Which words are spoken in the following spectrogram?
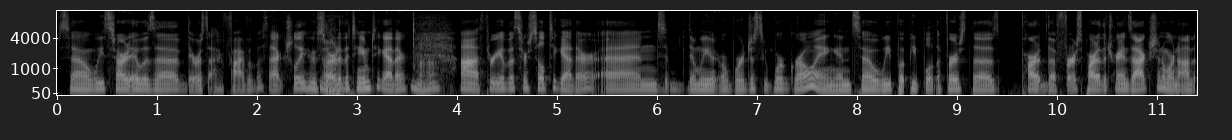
So we started. It was a there was five of us actually who started the team together. Uh, three of us are still together, and then we we're just we're growing, and so we put people at the first the part the first part of the transaction. We're not.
